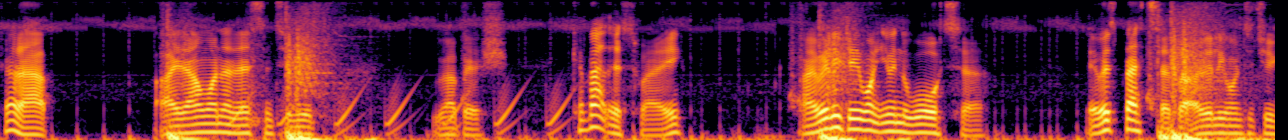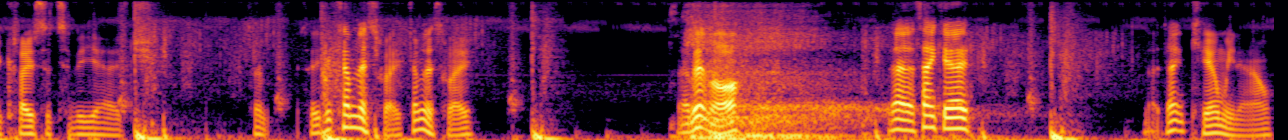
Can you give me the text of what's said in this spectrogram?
Shut up. I don't want to listen to your rubbish. Come back this way. I really do want you in the water. It was better, but I really wanted you closer to the edge. So, so you can come this way. Come this way. A bit more. Yeah, thank you. No, don't kill me now.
